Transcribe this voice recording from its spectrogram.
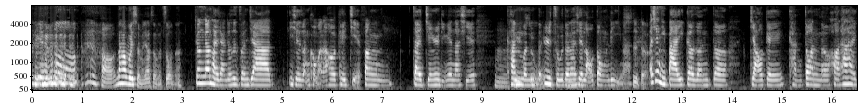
怜哦。好，那他为什么要这么做呢？跟刚才讲就是增加一些人口嘛，然后可以解放在监狱里面那些嗯，看门的狱狱卒的那些劳动力嘛。卒是的，而且你把一个人的脚给砍断的话，他还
